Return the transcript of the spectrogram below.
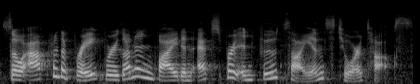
So after the break, we're going to invite an expert in food science to our talks.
